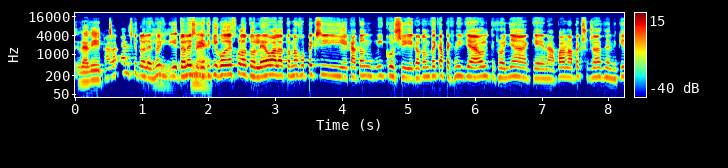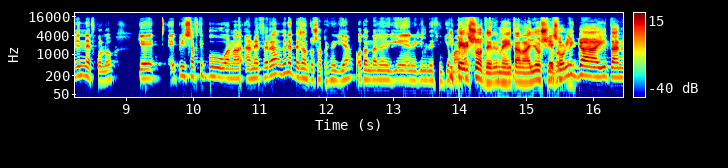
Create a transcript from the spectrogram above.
Δηλαδή, Καλά κάνεις και το λες. Ε, το λες ναι. γιατί και εγώ εύκολα το λέω, αλλά το να έχω παίξει 120-110 παιχνίδια όλη τη χρονιά και να πάω να παίξω ξανά στην εθνική δεν είναι εύκολο. Και επίσης αυτοί που ανέφερα δεν έπαιζαν τόσα παιχνίδια όταν ήταν ενεργοί με την εθνική ομάδα. Οι περισσότεροι, ναι, ήταν αλλιώς η Ευρωλίγκα, ήταν,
